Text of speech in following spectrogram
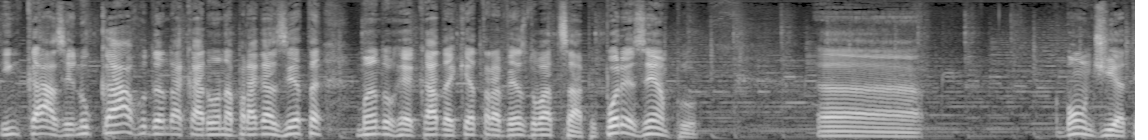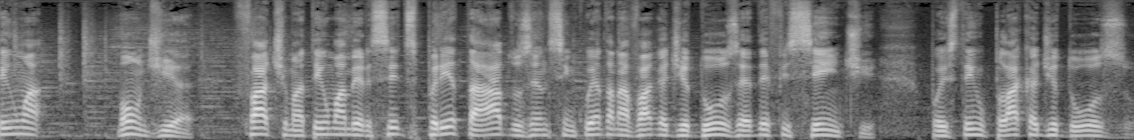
em casa e no carro dando a carona para a Gazeta, manda o recado aqui através do WhatsApp. Por exemplo, ah, bom dia, tem uma. Bom dia. Fátima, tem uma Mercedes preta A250 na vaga de idoso, é deficiente, pois tenho placa de idoso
